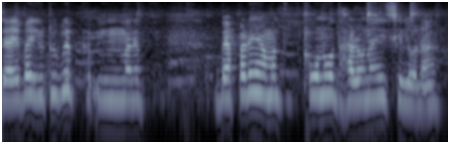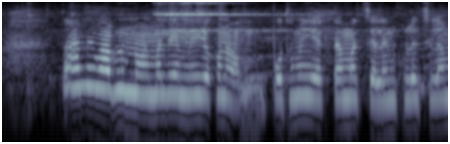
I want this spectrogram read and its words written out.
যায় বা ইউটিউবে মানে ব্যাপারে আমার কোনো ধারণাই ছিল না। তা আমি ভাবলাম নর্মালি এমনি যখন প্রথমেই একটা আমার চ্যানেল খুলেছিলাম,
